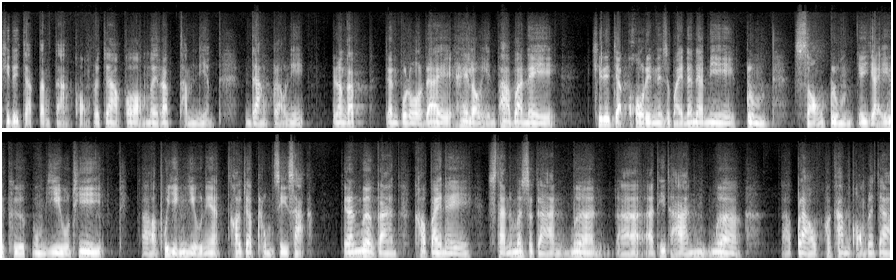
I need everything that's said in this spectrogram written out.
คิดได้จากต่างๆ ของพระเจ้าก็ไม่รับธรรมเนียมดังกล่าวนี้น้องครับอาจันโปโลได้ให้เราเห็นภาพว่าในคิดได้จักโครินในสมัยนั้นเนี่ยมีกลุ่มสองกลุ่มใหญ่ๆก็คือกลุ่มยิวที่ผู้หญิงยิวเนี่ยเขาจะคลุมศีรษะฉะนั้นเมื่อการเข้าไปในสถานนมัสการเมื่ออธิษฐานเมื่อกล่าวพระคำของพระเจ้า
